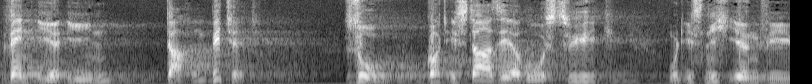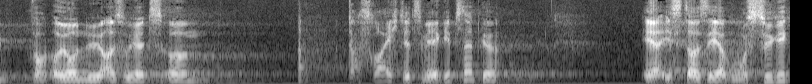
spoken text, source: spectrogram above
wenn ihr ihn darum bittet. So, Gott ist da sehr großzügig und ist nicht irgendwie, sagt, oh ja, nee, also jetzt, ähm, das reicht jetzt, mehr gibt's nicht, gell? Er ist da sehr großzügig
